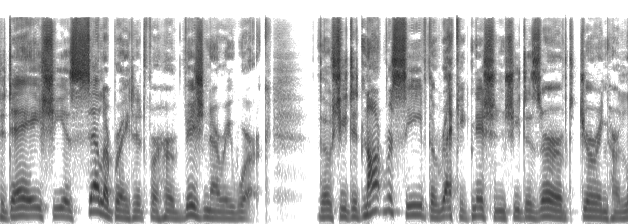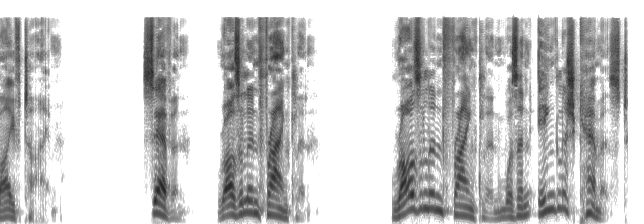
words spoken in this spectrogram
Today, she is celebrated for her visionary work, though she did not receive the recognition she deserved during her lifetime. 7. Rosalind Franklin Rosalind Franklin was an English chemist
